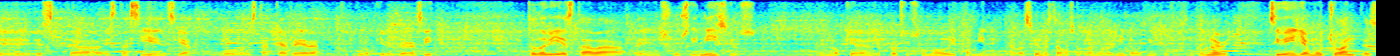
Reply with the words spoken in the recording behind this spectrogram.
eh, esta, esta ciencia o esta carrera, si tú lo quieres ver así, todavía estaba en sus inicios en lo que era en refuerzo sonoro y también en grabación, estamos hablando de 1969. Si bien ya mucho antes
